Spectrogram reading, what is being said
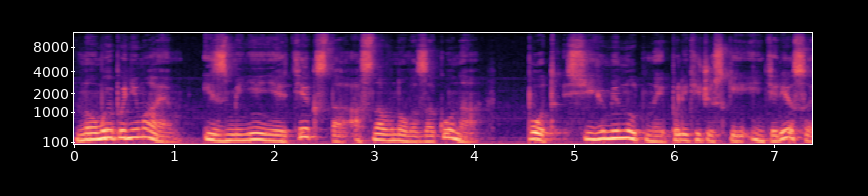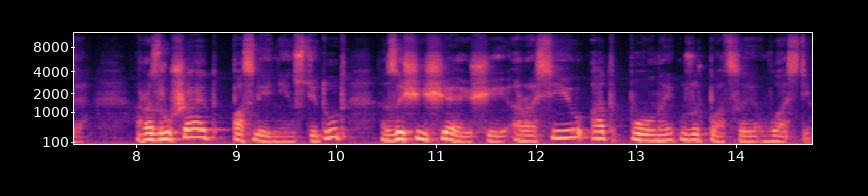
но мы понимаем, изменение текста основного закона под сиюминутные политические интересы разрушает последний институт, защищающий Россию от полной узурпации власти.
